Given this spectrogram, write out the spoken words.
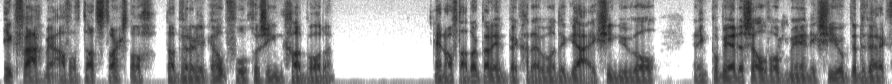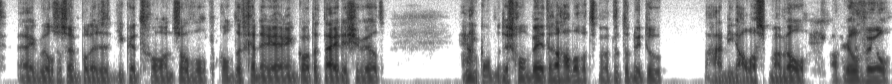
ik vraag me af of dat straks nog daadwerkelijk helpful gezien gaat worden. En of dat ook dan impact gaat hebben. Want ik, ja, ik zie nu wel. En ik probeer er zelf ook mee. En ik zie ook dat het werkt. ik bedoel, zo simpel is het. Je kunt gewoon zoveel content genereren in korte tijd als je wilt. En ja. die content is gewoon beter dan alles wat we tot nu toe. Nou, niet alles, maar wel heel veel.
